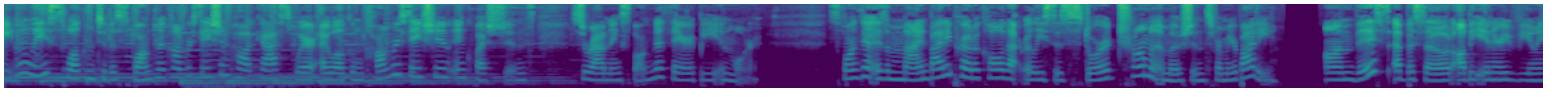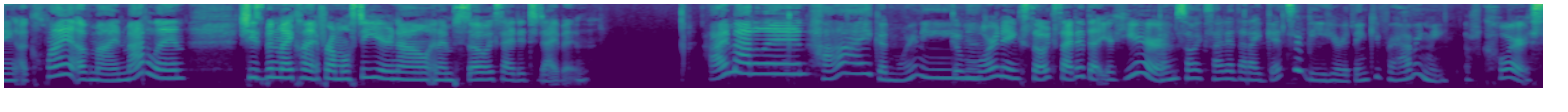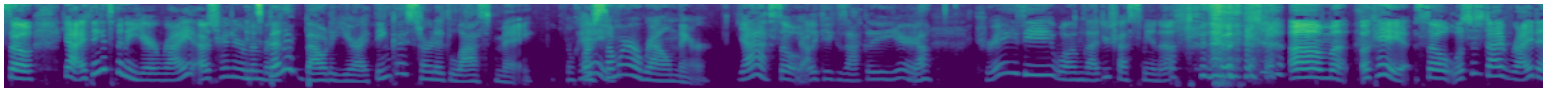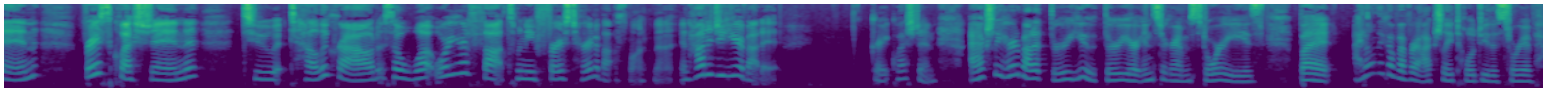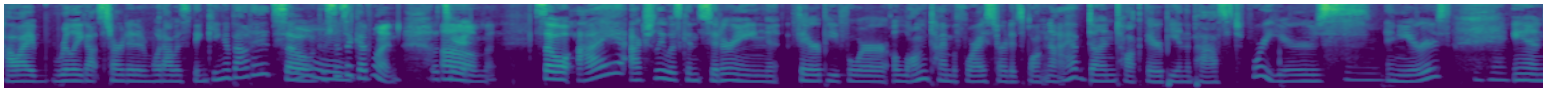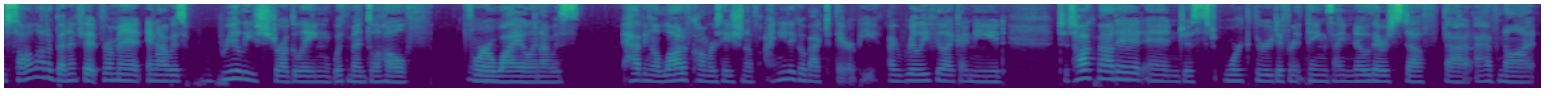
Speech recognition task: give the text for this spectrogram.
Kate and Elise. Welcome to the Splankna Conversation podcast, where I welcome conversation and questions surrounding Splankna therapy and more. Splankna is a mind body protocol that releases stored trauma emotions from your body. On this episode, I'll be interviewing a client of mine, Madeline. She's been my client for almost a year now, and I'm so excited to dive in. Hi, Madeline. Hi, good morning. Good morning. So excited that you're here. I'm so excited that I get to be here. Thank you for having me. Of course. So, yeah, I think it's been a year, right? I was trying to remember. It's been about a year. I think I started last May. Okay. Or somewhere around there. Yeah, so Yeah. like exactly a year. Yeah. Crazy. Well, I'm glad you trust me enough. um, okay, so let's just dive right in. First question to tell the crowd. So, what were your thoughts when you first heard about Splankna, and how did you hear about it? Great question. I actually heard about it through you, through your Instagram stories, but I don't think I've ever actually told you the story of how I really got started and what I was thinking about it. So this is a good one. Hmm. Let's hear it. So I actually was considering therapy for a long time before I started Splunk. Now I have done talk therapy in the past four years Hmm. and years Mm-hmm. and saw a lot of benefit from it. And I was really struggling with mental health for Mm. a while. And I was having a lot of conversation of, I need to go back to therapy. I really feel like I need to talk about it and just work through different things. I know there's stuff that I have not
